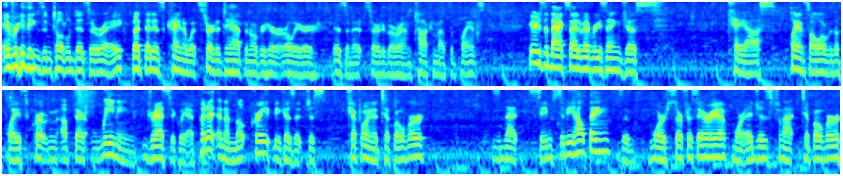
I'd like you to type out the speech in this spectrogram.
Everything's in total disarray. But that is kind of what started to happen over here earlier, isn't it? Started to go around talking about the plants. Here's the backside of everything. Just chaos plants all over the place. Croton up there leaning drastically. I put it in a milk crate because it just kept wanting to tip over. And That seems to be helping. The more surface area, more edges to not tip over.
